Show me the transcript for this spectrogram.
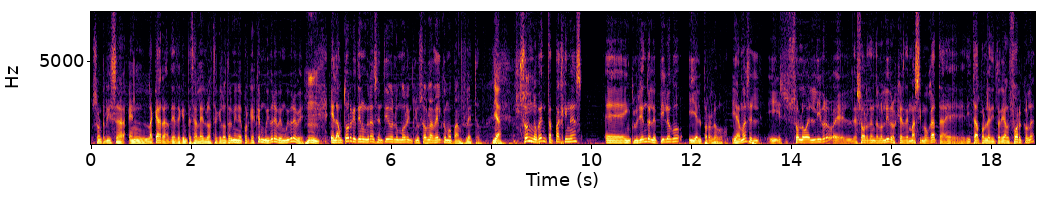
sonrisa en la cara desde que empecé a leerlo hasta que lo terminé, porque es que es muy breve, muy breve. El autor que tiene un gran sentido del humor incluso habla de él como panfleto. Ya. Son 90 páginas eh, incluyendo el epílogo y el prólogo. Y además, el, y solo el libro, El desorden de los libros, que es de Máximo Gata, eh, editado por la editorial Fórcola,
